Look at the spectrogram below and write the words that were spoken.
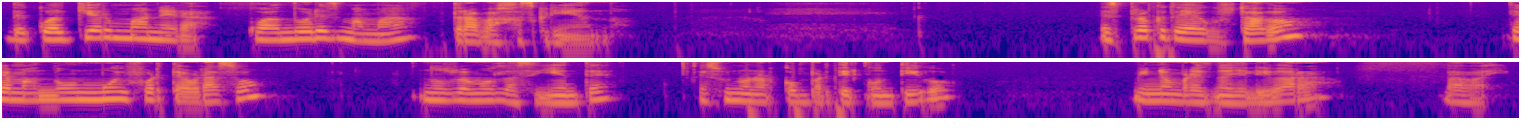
De cualquier manera, cuando eres mamá, trabajas criando. Espero que te haya gustado. Te mando un muy fuerte abrazo. Nos vemos la siguiente. Es un honor compartir contigo. Mi nombre es Nayeli Barra. Bye bye.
